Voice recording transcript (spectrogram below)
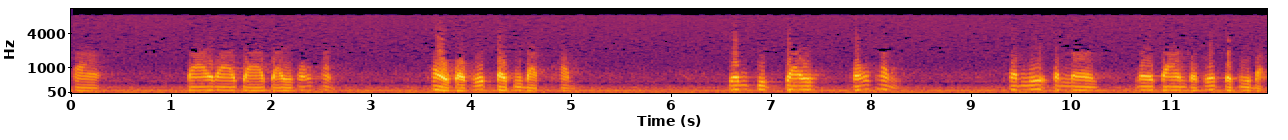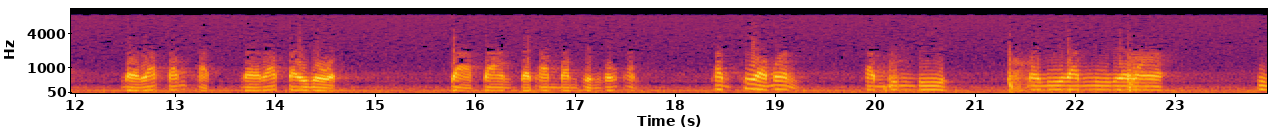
ชา กายวาจาใจของท่านเข้าประพฤติปฏิบัติธรรมจนจิตใจของท่านชำนิชำนาญในการประพฤติปฏิบัติ ได้รับสัมผัสได้รับประโยชน์ จากการกระทำบำเพ็ญของท่าน ท่านเชื่อมั่น ท่านยินดี ไม่มีวันมีเวลา ที่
